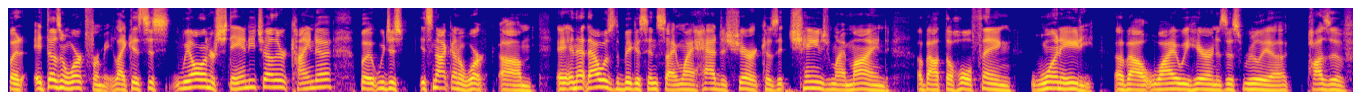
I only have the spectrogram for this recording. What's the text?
but it doesn't work for me. Like, it's just, we all understand each other, kind of, but we just, it's not going to work. Um, and, and that, that was the biggest insight and why I had to share it because it changed my mind about the whole thing 180 about why are we here and is this really a positive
